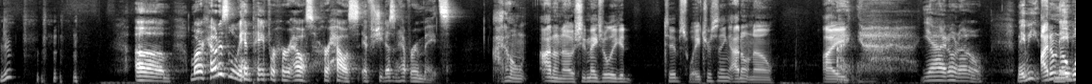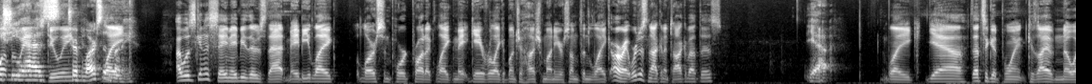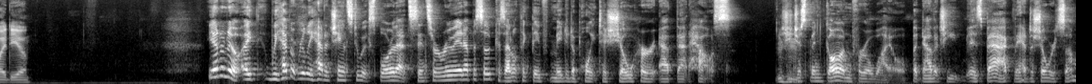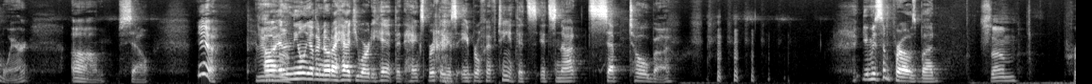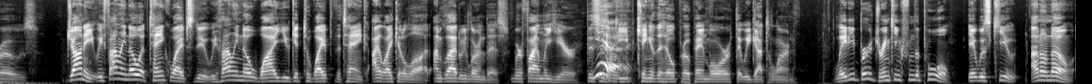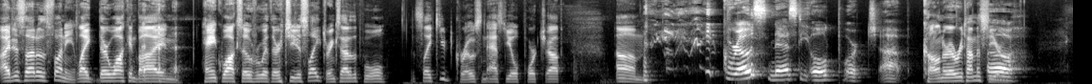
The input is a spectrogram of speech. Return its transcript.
yeah. Um, Mark, how does Luann pay for her house her house if she doesn't have roommates? I don't, I don't know. She makes really good tips waitressing. I don't know. I, Yeah, I don't know. Maybe I don't know what she Luann has is doing. Trip Larson like, money. I was gonna say maybe there's that. Maybe like Larson pork product like ma- gave her like a bunch of hush money or something. Like, all right, we're just not gonna talk about this. Yeah. Like, yeah, that's a good point because I have no idea. Yeah, I don't know. I we haven't really had a chance to explore that since her roommate episode because I don't think they've made it a point to show her at that house. She's just been gone for a while, but now that she is back, they had to show her somewhere. Um, so yeah. uh, and then the only other note I had, you already hit that Hank's birthday is April fifteenth. It's it's not Septober. Give me some pros, bud. Some pros. Jonny, we finally know what tank wipes do. We finally know why you get to wipe the tank. I like it a lot. I'm glad we learned this. We're finally here. This Yeah. is deep King of the Hill propane lore that we got to learn. Ladybird drinking from the pool. It was cute. I don't know. I just thought it was funny. Like they're walking by and Hank walks over with her and she just like drinks out of the pool. It's like you gross, nasty old pork chop. Um, Gross, nasty old pork chop. calling her every time I see her. Oh,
